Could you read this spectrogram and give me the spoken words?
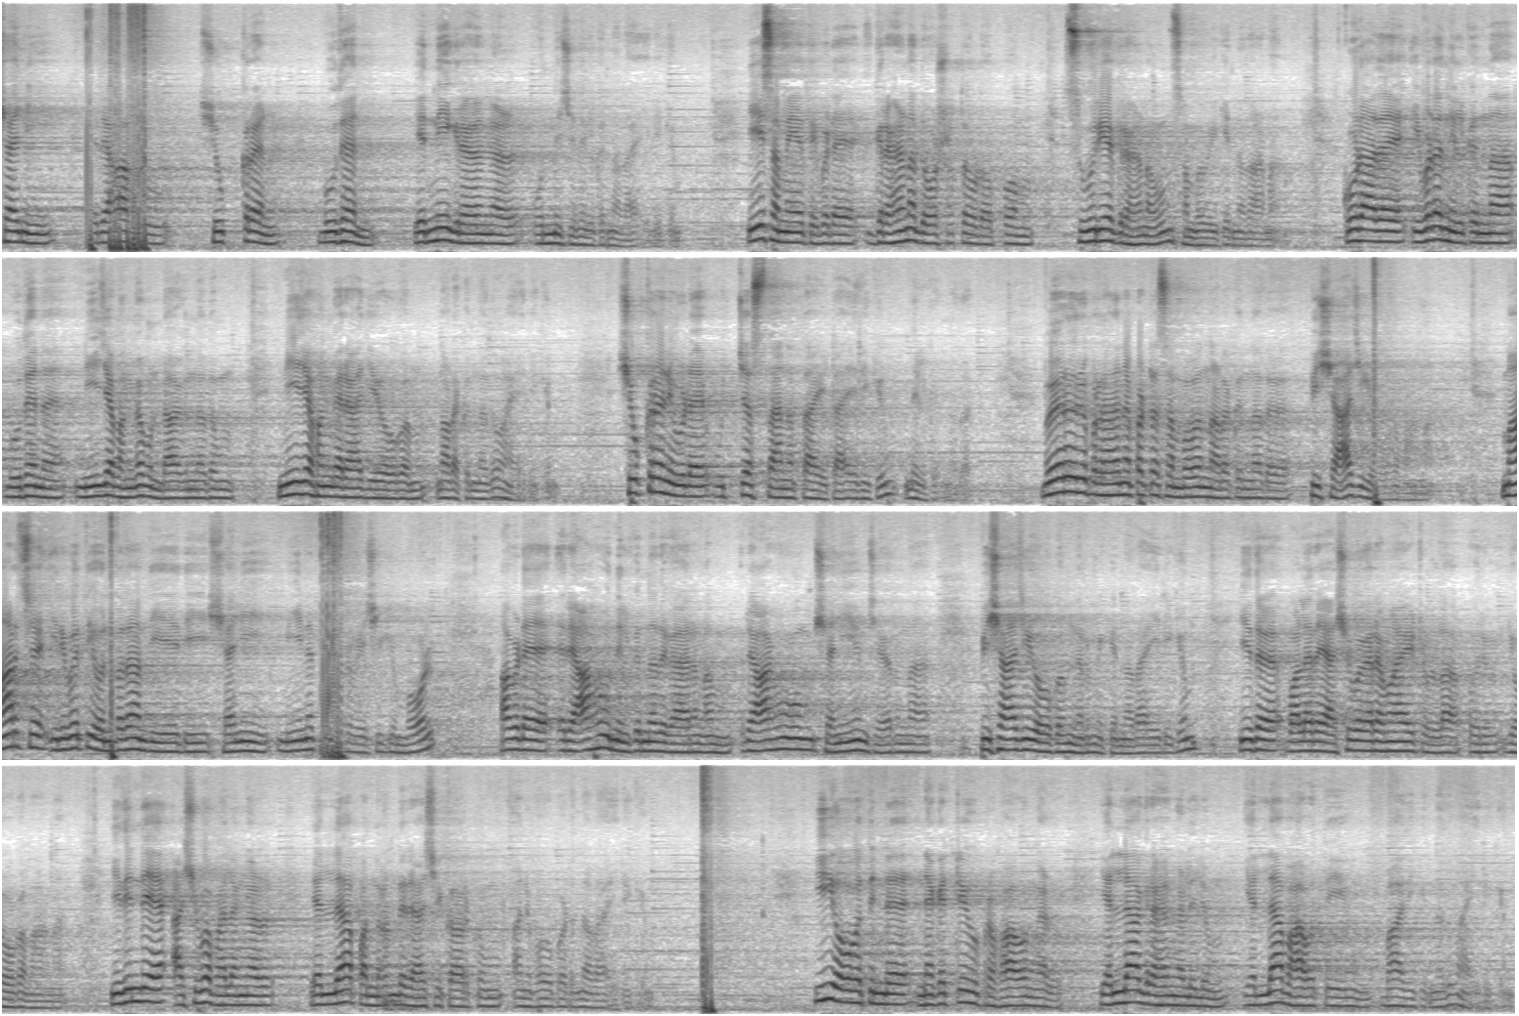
ശനി രാഹു ശുക്രൻ ബുധൻ എന്നീ ഗ്രഹങ്ങൾ ഒന്നിച്ചു നിൽക്കുന്നതായിരിക്കും. ഈ സമയത്ത് ഇവിടെ ഗ്രഹണദോഷത്തോടൊപ്പം സൂര്യഗ്രഹണവും സംഭവിക്കുന്നതാണ്. കൂടാതെ ഇവിടെ നിൽക്കുന്ന ബുധന് നീചഭംഗമുണ്ടാകുന്നതും നീചഭംഗരാജയോഗം നടക്കുന്നതുമായിരിക്കും. ശുക്രൻ ഇവിടെ ഉച്ചസ്ഥാനത്തായിട്ടായിരിക്കും നിൽക്കുന്നത്. വേറൊരു പ്രധാനപ്പെട്ട സംഭവം നടക്കുന്നത് പിശാചി യോഗമാണ്. മാർച്ച് ഇരുപത്തി ഒൻപതാം തീയതി ശനി മീനത്തിൽ പ്രവേശിക്കുമ്പോൾ അവിടെ രാഹു നിൽക്കുന്നത് കാരണം രാഹുവും ശനിയും ചേർന്ന് പിശാചി യോഗം നിർമ്മിക്കുന്നതായിരിക്കും. ഇത് വളരെ അശുഭകരമായിട്ടുള്ള ഒരു യോഗമാണ്. ഇതിന്റെ അശുഭഫലങ്ങൾ എല്ലാ പന്ത്രണ്ട് രാശിക്കാർക്കും അനുഭവപ്പെടുന്നതായിരിക്കും. ഈ യോഗത്തിന്റെ നെഗറ്റീവ് പ്രഭാവങ്ങൾ എല്ലാ ഗ്രഹങ്ങളിലും എല്ലാ ഭാവത്തെയും ബാധിക്കുന്നതുമായിരിക്കും.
